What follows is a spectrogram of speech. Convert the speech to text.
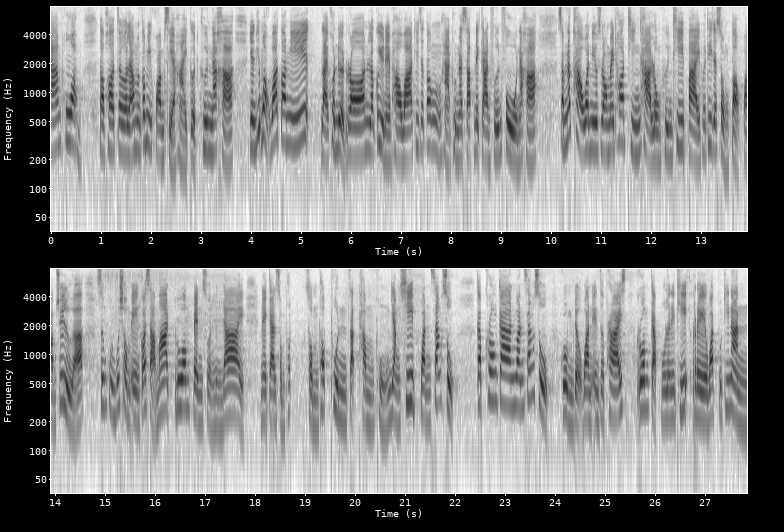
น้ำท่วม แต่พอเจอแล้วมันก็มีความเสียหายเกิดขึ้นนะคะ อย่างที่บอกว่าตอนนี้หลายคนเดือดร้อน แล้วก็อยู่ในภาวะที่จะต้องหาทุนทรัพย์ในการฟื้นฟูนะคะสำนักข่าววันนิวส์เราไม่ทอดทิ้งค่ะ ลงพื้นที่ไปเพื่อที่จะส่งต่อความช่วยเหลือ ซึ่งคุณผู้ชมเองก็สามารถร่วมเป็นส่วนหนึ่งได้ ในการสมทบสมทบทุนจัดทำถุงยังชีพวันสร้างสุข กับโครงการวันสร้างสุข กลุ่ม The One Enterprise ร่วมกับมูลนิธิเรวัตพุทธินันท์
